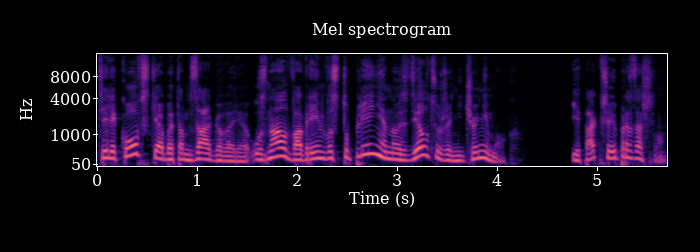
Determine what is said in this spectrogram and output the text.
Телековский об этом заговоре узнал во время выступления, но сделать уже ничего не мог. И так все и произошло.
